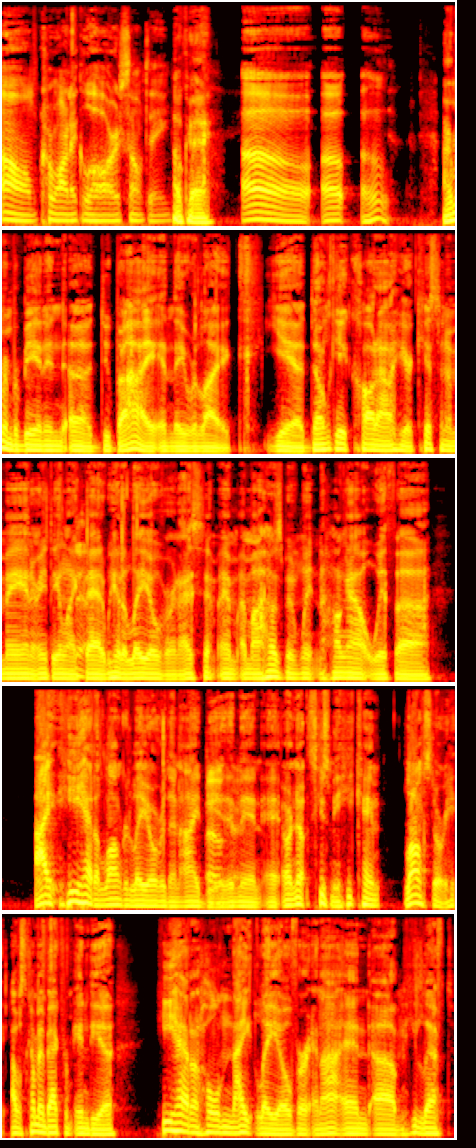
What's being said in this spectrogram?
um Quranic law or something. Okay. Oh. Oh. Oh. I remember being in uh, Dubai and they were like, "Yeah, don't get caught out here kissing a man or anything like Yeah. that." We had a layover, and I sent and, and my husband went and hung out with. Uh, I he had a longer layover than I did, Okay. and then and- or no, excuse me, he came. Long story. I was coming back from India. He had a whole night layover, and I and um, he left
